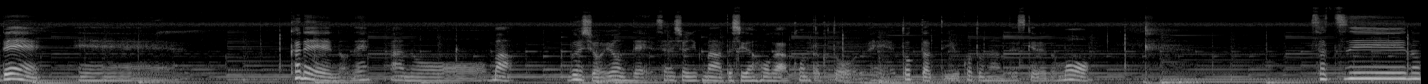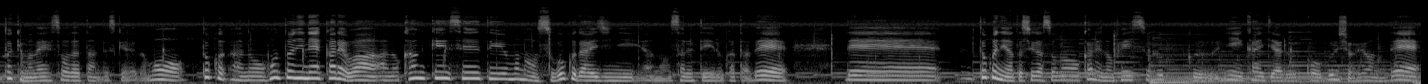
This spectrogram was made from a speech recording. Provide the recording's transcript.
でえー、彼のね、あのー、まあ、文章を読んで最初に、まあ、私が方がコンタクトを、えー、取ったっていうことなんですけれども撮影の時もねそうだったんですけれども特あの本当にね彼はあの関係性というものをすごく大事にあのされている方でで特に私がその彼のフェイスブックに書いてあるこう文章を読んで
